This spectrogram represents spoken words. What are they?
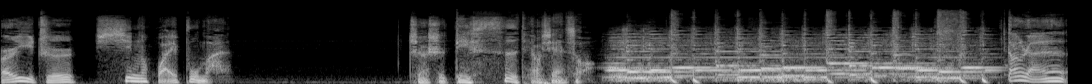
而一直。心怀不满，这是第四条线索。当然，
